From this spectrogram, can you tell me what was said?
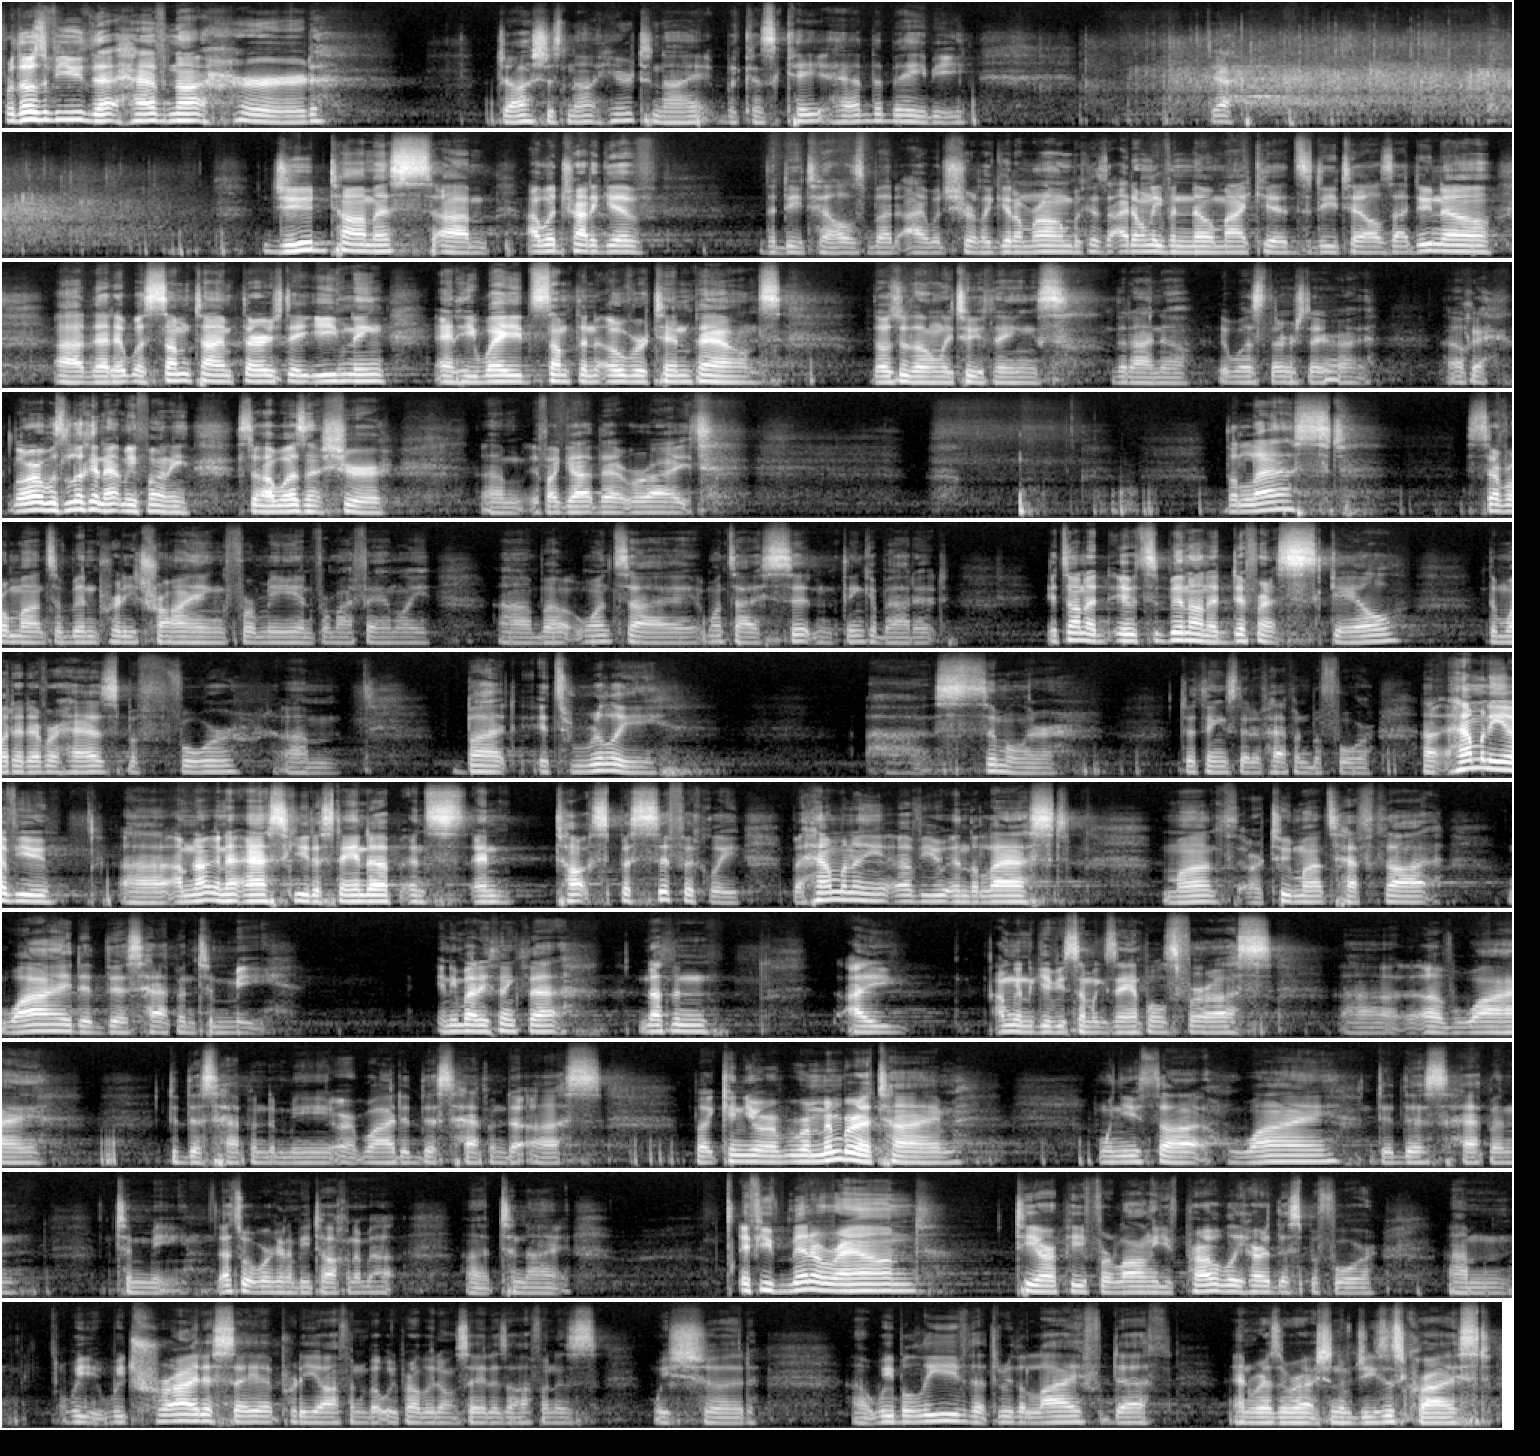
For those of you that have not heard, Josh is not here tonight because Kate had the baby. Yeah. Jude Thomas, um, I would try to give the details, but I would surely get them wrong because I don't even know my kids' details. I do know uh, that it was sometime Thursday evening and he weighed something over 10 pounds. Those are the only two things that I know. It was Thursday, right? Okay. Laura was looking at me funny, so I wasn't sure um, if I got that right. The last several months have been pretty trying for me and for my family. Uh, but once I once I sit and think about it, it's on a it's been on a different scale than what it ever has before. Um, but it's really uh, similar to things that have happened before. Uh, how many of you, uh, I'm not going to ask you to stand up and, and talk specifically, but how many of you in the last month or two months have thought, why did this happen to me? Anybody think that? Nothing. I, I'm going to give you some examples for us uh, of why did this happen to me or why did this happen to us. But can you remember a time when you thought, why did this happen to me? That's what we're going to be talking about uh, tonight. If you've been around TRP for long, you've probably heard this before. Um, we, we try to say it pretty often, but we probably don't say it as often as we should. Uh, we believe that through the life, death, and resurrection of Jesus Christ,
